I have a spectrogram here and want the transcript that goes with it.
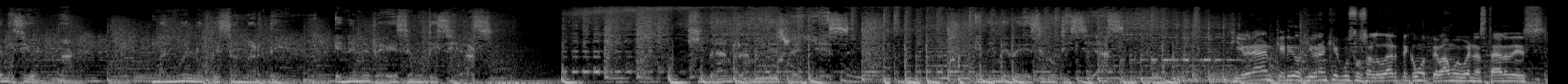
emisión. Manuel López San Martín, en MBS Noticias. Gibran Ramírez Reyes, en MBS Noticias. Gibran, querido Gibran, qué gusto saludarte. ¿Cómo te va? Muy buenas tardes.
